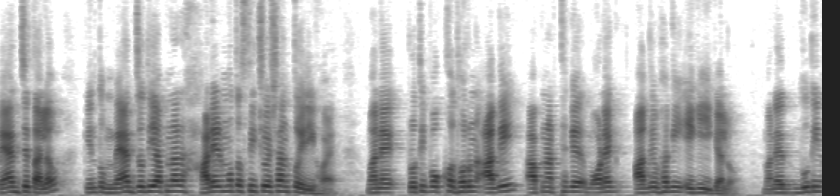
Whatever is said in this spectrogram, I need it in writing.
ম্যাচ জেতালেও, কিন্তু ম্যাচ যদি আপনার হারের মতো সিচুয়েশান তৈরি হয় মানে প্রতিপক্ষ ধরুন আগেই আপনার থেকে অনেক আগে ভাগেই এগিয়ে গেল মানে দুদিন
